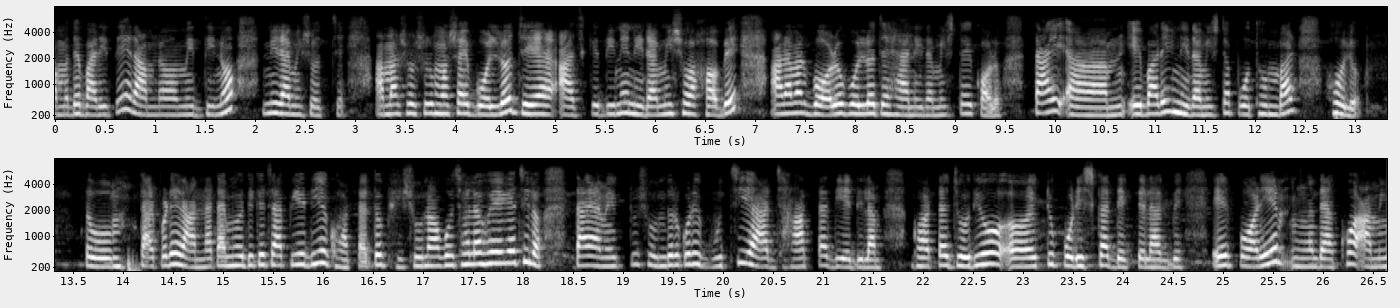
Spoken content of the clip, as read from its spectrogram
আমাদের বাড়িতে রামনবমীর দিনও নিরামিষ হচ্ছে। আমার শ্বশুরমশাই বলল যে, আজকের দিনে নিরামিষ হবে। আর আমার বড় বলল যে হ্যাঁ নিরামিষটাই করো। তাই এবারেই নিরামিষটা প্রথমবার হলো। তো তারপরে রান্নাটা আমি ওদিকে চাপিয়ে দিয়ে ঘরটা তো ভীষণ অগোছালো হয়ে গেছিল, তাই আমি একটু সুন্দর করে গুছিয়ে আর ঝাঁটটা দিয়ে দিলাম। ঘরটা যদিও একটু পরিষ্কার দেখতে লাগবে। এরপরে দেখো আমি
